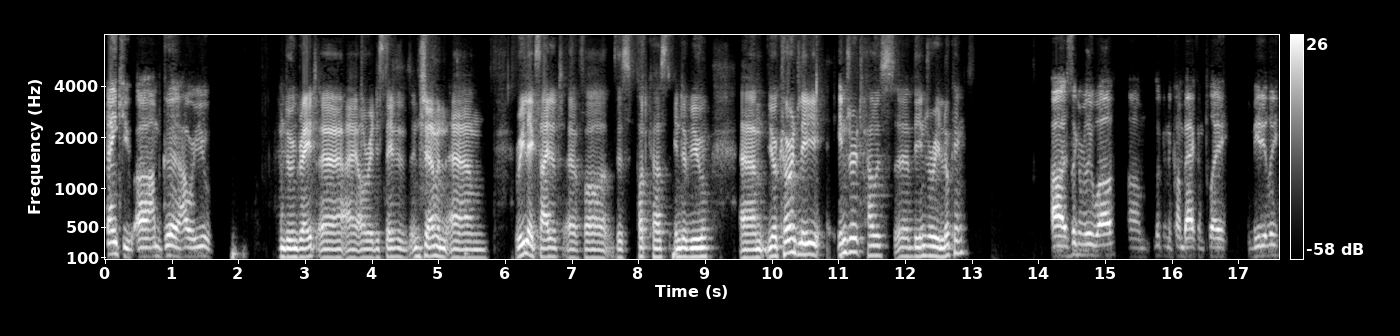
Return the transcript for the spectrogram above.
Thank you. Uh, I'm good. How are you? I'm doing great. Uh, I already stated in German. Um, really excited uh, for this podcast interview. Um, you're currently injured. How is uh, the injury looking? Uh, it's looking really well. Um, looking to come back and play immediately.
